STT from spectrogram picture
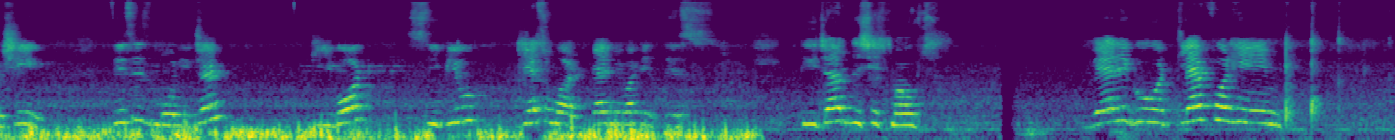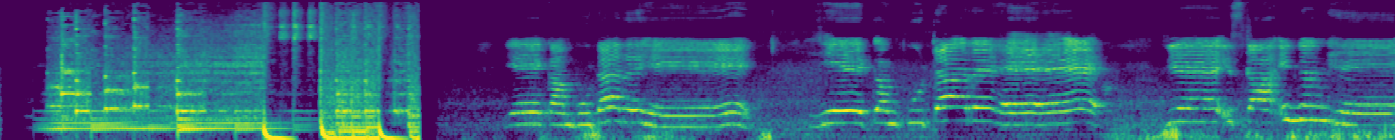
machine. This is monitor, keyboard, CPU. Yes, Umar, tell me what is this? Teacher, this is mouse. Very good. Clap for him. ये कंप्यूटर है ये कंप्यूटर है ये इसका इंजन है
